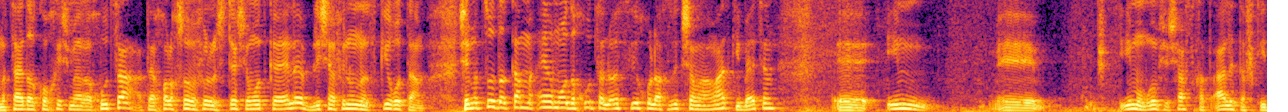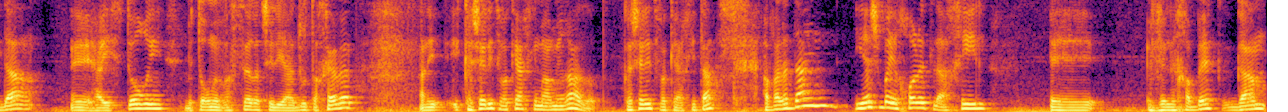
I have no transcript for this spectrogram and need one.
מצא את דרכו חיש מהר החוצה, אתה יכול לחשוב אפילו על שתי שמות כאלה, בלי שאפילו נזכיר אותם. שהם מצאו את דרכם מהר מאוד החוצה, לא הצליחו להחזיק שם מעמד, כי בעצם אה, אם, אם אומרים שש"ס חטאה לתפקידה, אה, ההיסטורי בתור מבשרת של יהדות אחרת. אני, קשה להתווכח עם האמירה הזאת, קשה להתווכח איתה, אבל עדיין יש בה יכולת להכיל אה, ולחבק גם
